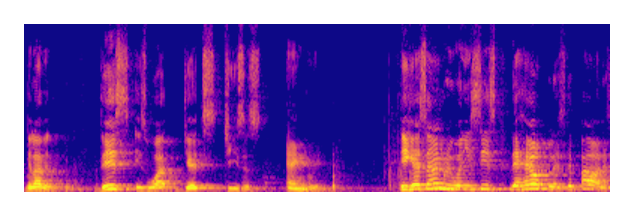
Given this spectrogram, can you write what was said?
Beloved, this is what gets Jesus angry. He gets angry when he sees the helpless, the powerless,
